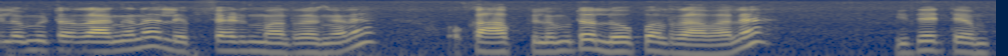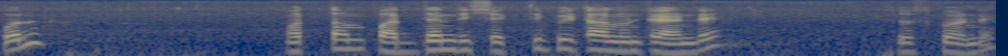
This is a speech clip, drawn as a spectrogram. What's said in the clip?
కిలోమీటర్ రాగానే లెఫ్ట్ సైడ్కి మళ్ళీ ఒక హాఫ్ కిలోమీటర్ లోపల రావాలి. ఇదే టెంపుల్. మొత్తం పద్దెనిమిది శక్తిపీఠాలు ఉంటాయండి. చూసుకోండి.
